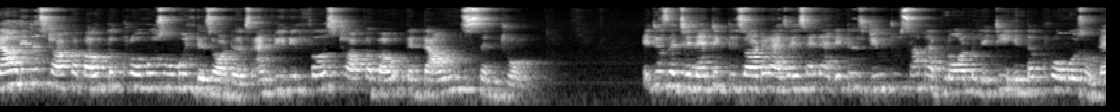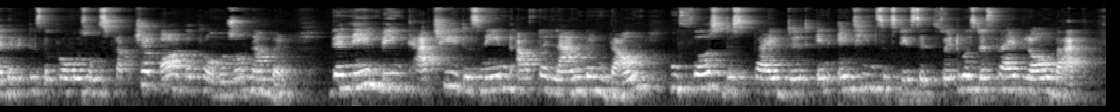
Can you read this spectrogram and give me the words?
Now let us talk about the chromosomal disorders and we will first talk about the Down syndrome. It is a genetic disorder as I said and it is due to some abnormality in the chromosome, whether it is the chromosome structure or the chromosome number. The name being catchy, it is named after Langdon Down, who first described it in 1866. So it was described long back.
